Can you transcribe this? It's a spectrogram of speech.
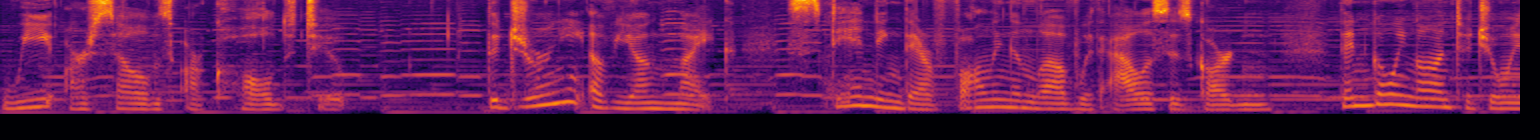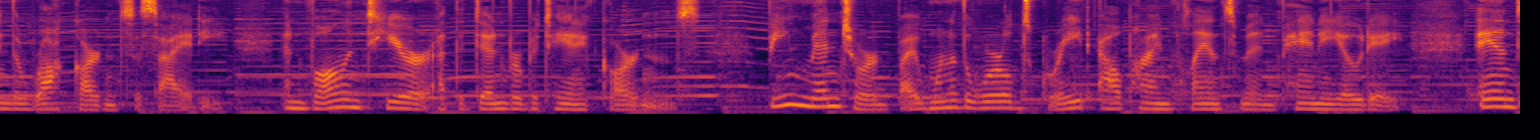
we ourselves are called to. The journey of young Mike standing there falling in love with Alice's garden, then going on to join the Rock Garden Society and volunteer at the Denver Botanic Gardens, being mentored by one of the world's great alpine plantsmen, Panayoti, and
